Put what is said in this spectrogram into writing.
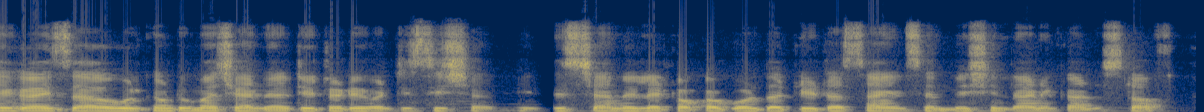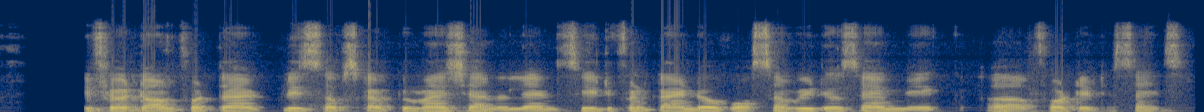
Hey guys, uh, welcome to my channel Data Driven Decision. In this channel, I talk about the data science and machine learning kind of stuff. If you're down for that, please subscribe to my channel and see different kind of awesome videos I make uh, for data science.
